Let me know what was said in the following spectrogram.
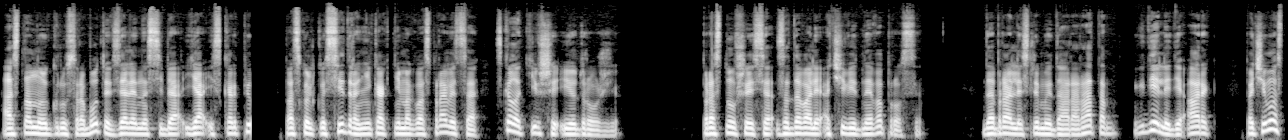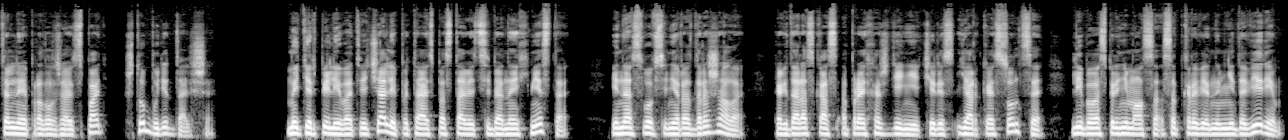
Основной груз работы взяли на себя я и Скорпион, поскольку Сидра никак не могла справиться с колотившей ее дрожью. Проснувшиеся задавали очевидные вопросы. Добрались ли мы до Арарата? Где леди Арек? Почему остальные продолжают спать? Что будет дальше? Мы терпеливо отвечали, пытаясь поставить себя на их место, и нас вовсе не раздражало, когда рассказ о происхождении через яркое солнце либо воспринимался с откровенным недоверием,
